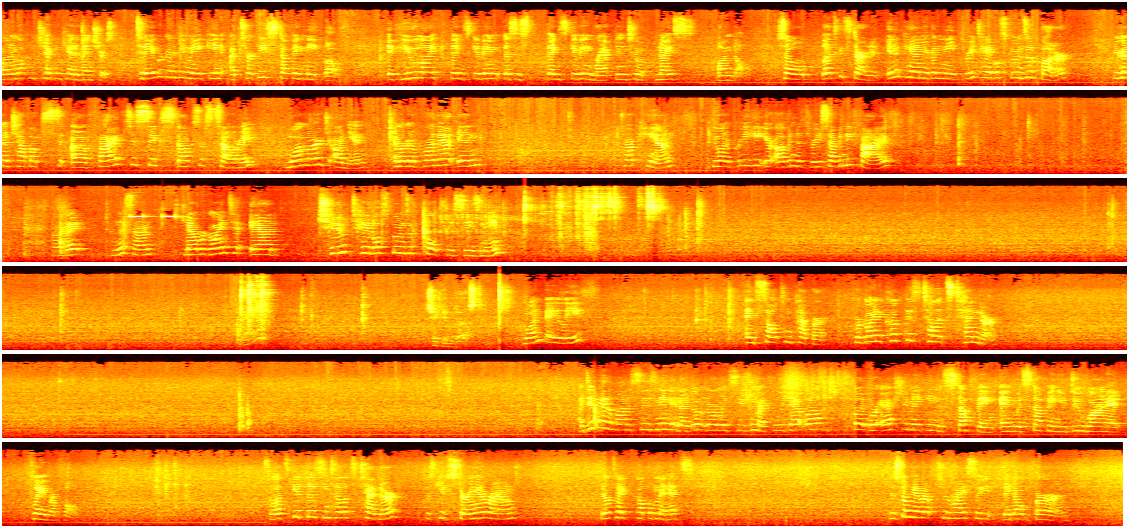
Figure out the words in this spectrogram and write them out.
everyone and welcome to Jack and Kat Adventures. Today we're going to be making a turkey stuffing meatloaf. If you like Thanksgiving, this is Thanksgiving wrapped into a nice bundle. So let's get started. In a pan you're going to need 3 tablespoons of butter. You're going to chop up uh, 5 to 6 stalks of celery, 1 large onion, and we're going to pour that in to our pan. You want to preheat your oven to 375. Alright, turn this on. Now we're going to add two tablespoons of poultry seasoning. Chicken dust. One bay leaf and salt and pepper. We're going to cook this till it's tender. I did add a lot of seasoning and I don't normally season my food that well, but we're actually making the stuffing and with stuffing you do want it flavorful. So let's get this until it's tender. Just keep stirring it around. It'll take a couple minutes. Just don't have it up too high so you, they don't burn.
